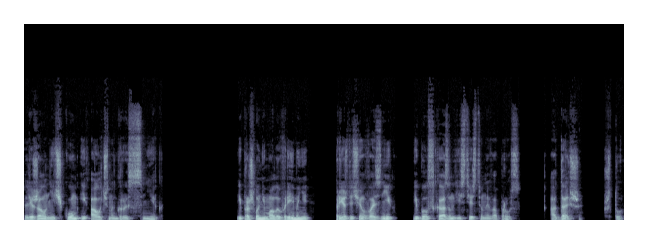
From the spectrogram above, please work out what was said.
лежал ничком и алчно грыз снег. И прошло немало времени, прежде чем возник и был сказан естественный вопрос. А дальше что?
